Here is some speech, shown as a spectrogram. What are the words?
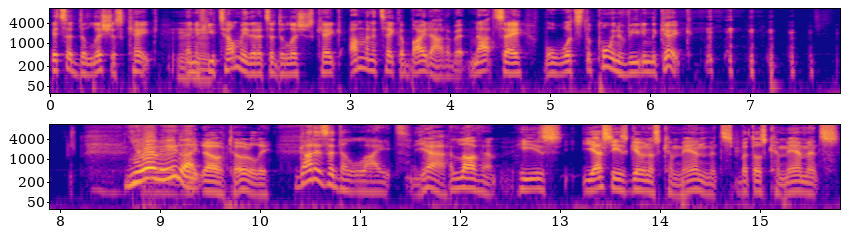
it's a delicious cake, mm-hmm. and if mm-hmm. you tell me that it's a delicious cake, I'm going to take a bite out of it, not say, "Well, what's the point of eating the cake?" You know what I mean? Like, no, totally. God is a delight. Yeah, I love Him. He's yes, He's given us commandments, but those commandments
